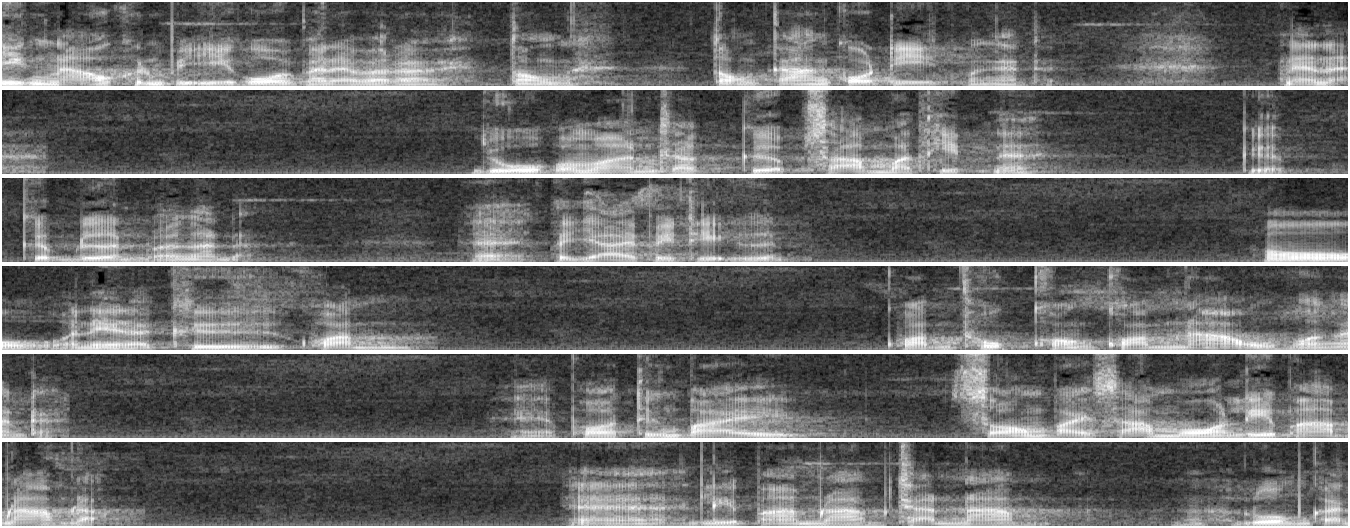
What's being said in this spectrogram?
ยิ่งหนาวขึ้นไปอีกโอ้ยไปไหนไปไหนต้องต้องกลางกดอีกเหมือนกันนั่นแหะอยู่ประมาณสักเกือบสามอาทิตย์นะเกือบเกือบเดือนเหมือนกันอะก็ย้ายไปที่อื่น โอ้อันนี้แหละคือความ ความทุกข์ของความหนาวเหมือนกันแต่พอถึงใบสองใบสามโมงรีบอาบน้ำแล้วรีบอาบน้ำฉันน้ำรวมกัน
